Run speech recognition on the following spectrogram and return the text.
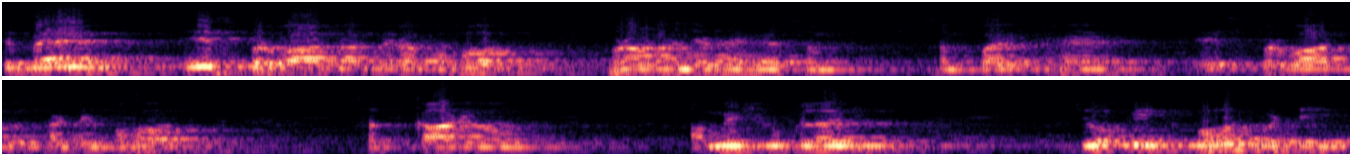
ਤੇ ਮੈਂ ਇਸ ਪਰਿਵਾਰ ਨਾਲ ਮੇਰਾ ਬਹੁਤ ਪੁਰਾਣਾ ਜਿਹੜਾ ਹੈਗਾ ਸੰਪਰਕ ਹੈ। ਇਸ ਪਰਿਵਾਰ ਤੋਂ ਸਾਡੇ ਬਹੁਤ ਸਤਿਕਾਰਯੋਗ ਅਮਿਤ ਸ਼ੁਕਲਾ ਜੀ, ਜੋ ਕਿ ਇੱਕ ਬਹੁਤ ਵੱਡੀ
